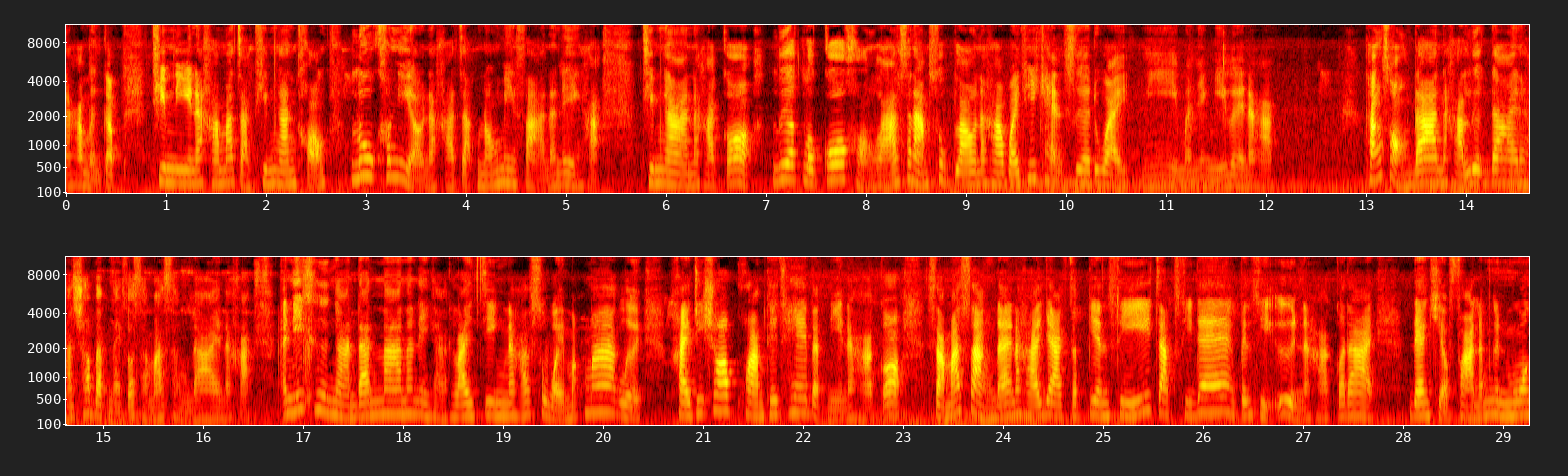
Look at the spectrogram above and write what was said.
นะคะ เหมือนกับทีมนี้นะคะ มาจากทีมงานของลูกข้าวเหนียวนะคะ จากน้องเมษานั่นเองค่ะ ทีมงานนะคะก็เลือกโลโก้ของร้านสนามสุบเรานะคะ ไว้ที่แขนเสื้อด้วยนี่เหมือนอย่างนี้เลยนะคะ ทั้งสองด้านนะคะ เลือกได้นะคะ ชอบแบบไหนก็สามารถสั่งได้นะคะ อันนี้คืองานด้านหน้านั่นเองค่ะลายจริงนะคะ สวยมากๆเลย ใครที่ชอบความเท่ๆแบบนี้นะคะ ก็สามารถสั่งได้นะคะ อยากจะเปลี่ยนสีจากสีแดงเป็นสีอื่นนะคะ ก็ได้แดงเขียวฟ้าน้ำเงินม่วง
